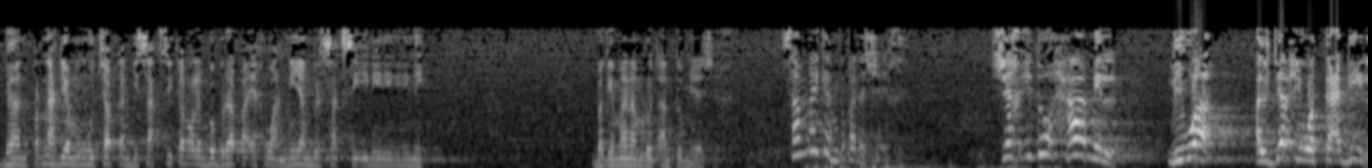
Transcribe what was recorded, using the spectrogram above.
Dan pernah dia mengucapkan disaksikan oleh beberapa ikhwan nih yang bersaksi ini ini ini. Bagaimana menurut antum ya Syekh? Sampaikan kepada Syekh. Syekh itu hamil liwa al-jarhi wa ta'dil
